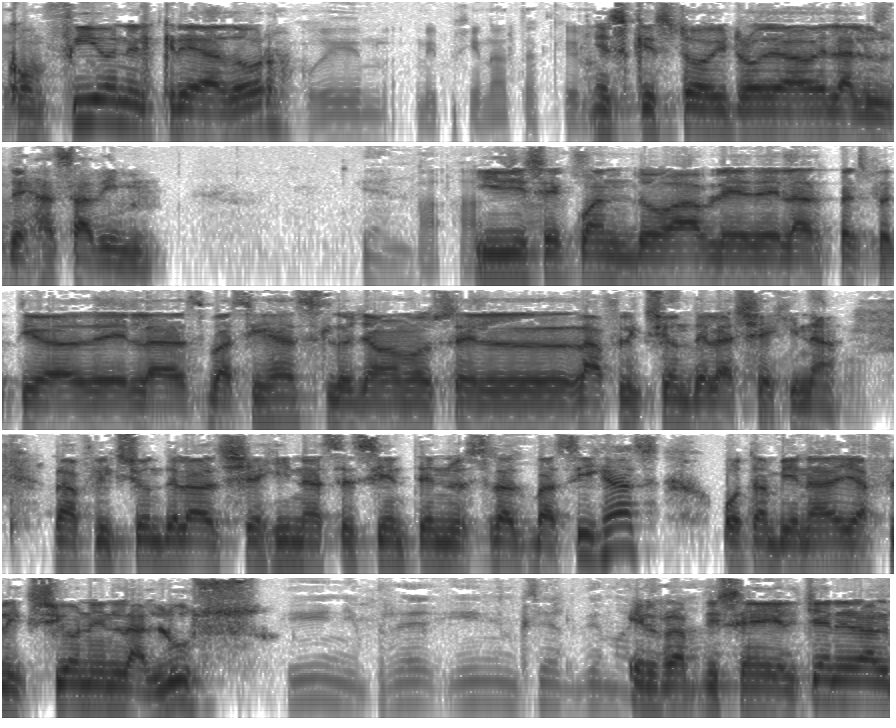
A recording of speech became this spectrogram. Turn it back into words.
Confío en el Creador es que estoy rodeado de la luz de Hasadim. Y dice cuando hable de la perspectiva de las vasijas, lo llamamos la aflicción de la Shejina. ¿La aflicción de la Shejina se siente en nuestras vasijas o también hay aflicción en la luz? El Rab dice, el general,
